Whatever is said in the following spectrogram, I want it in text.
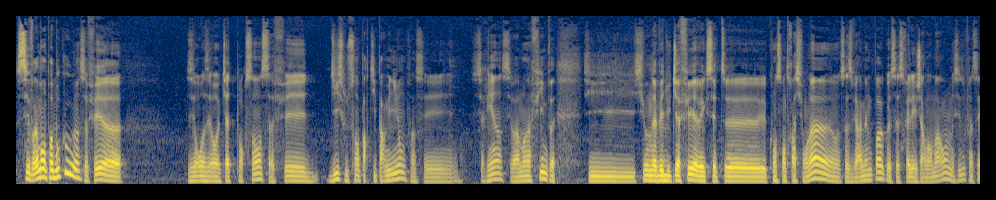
C'est vraiment pas beaucoup, hein, ça fait euh, 0,04%, ça fait 10 ou 100 parties par million. Enfin, c'est c'est rien, c'est vraiment infime. Enfin, si, on avait du café avec cette euh, concentration-là, ça se verrait même pas, quoi. ça serait légèrement marron, mais c'est tout. Enfin,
